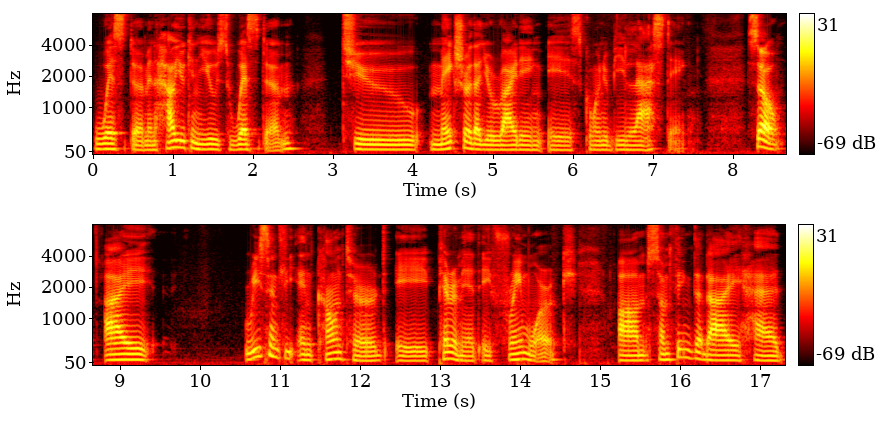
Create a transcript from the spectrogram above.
wisdom and how you can use wisdom to make sure that your writing is going to be lasting. So I recently encountered a pyramid, a framework, um, something that I had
